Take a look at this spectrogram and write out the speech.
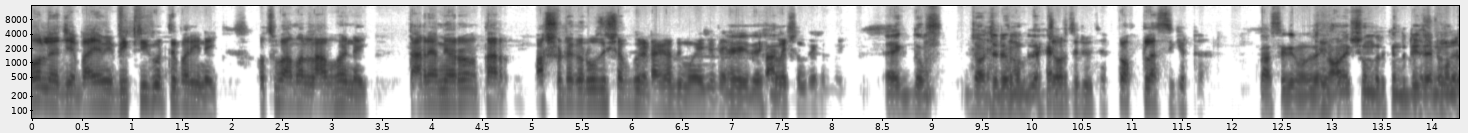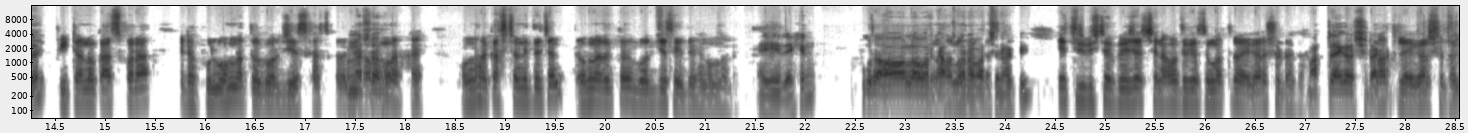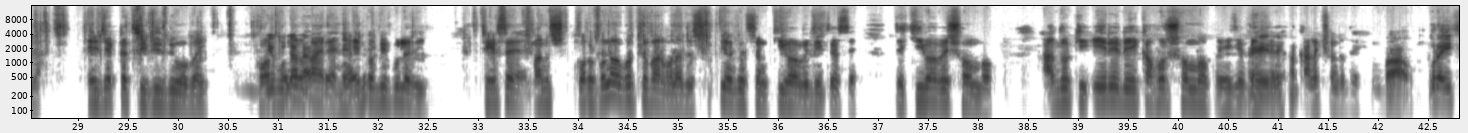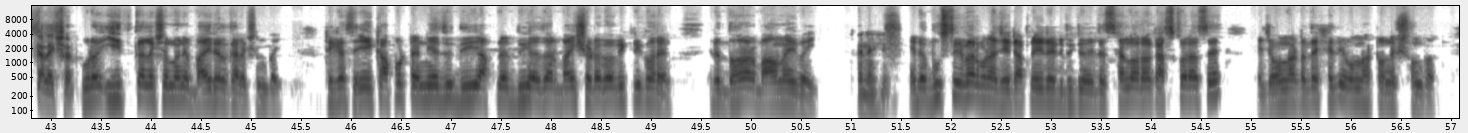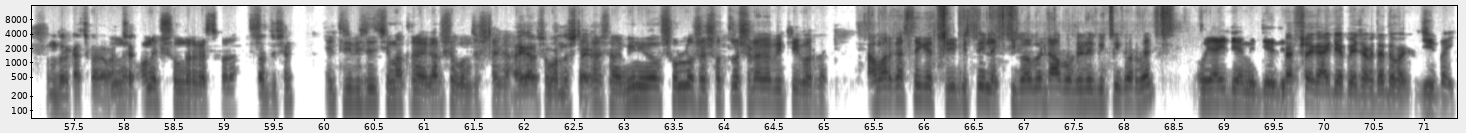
বলে যে ভাই আমি বিক্রি করতে পারি নাই অথবা আমার লাভ হয় নাই তারে আমি আরও তার পাঁচশো টাকা রোজ হিসাব করে টাকা দিব। এই যে কালেকশন দেখেন। ভাই। একদম জর্জেটের মধ্যে। দেখেন জর্জের টপ ক্লাসিক এটা ক্লাসিকের মধ্যে দেখেন অনেক সুন্দর কিন্তু ডিজাইনের মধ্যে। পিটানো কাজ করা এটা ফুল উন্নত গর্জিয়াস কাজ করা। হ্যাঁ ওনার কাজটা নিতে চান ওনার গর্জিয়াস এই দেখেন ওনাটা এই দেখেন পুরো অল ওভার কাজ করা পাচ্ছেন আর কি এই থ্রি পিসটা পেয়ে যাচ্ছেন আমাদের কাছে মাত্র এগারোশো টাকা। মাত্র এগারোশো টাকা। মাত্র এগারোশো টাকা। এই যে একটা থ্রি পিস দিব ভাই কল্পনার বাইরে হ্যাঁ এটা বিপুলেরই। ঠিক আছে মানুষ কল্পনাও করতে পারব না যে সুতিয়া দর্শন কীভাবে দিতেছে যে কীভাবে সম্ভব। আদৌ কি এই রেডে এই কাপড় সম্ভব? এই যে দেখেন। কালেকশনটা দেখেন। পুরো ঈদ কালেকশন পুরো ঈদ কালেকশন মানে ভাইরাল কালেকশন ভাই। ঠিক আছে এই কাপড়টা নিয়ে যদি আপনার দুই হাজার বাইশশো টাকা বিক্রি করেন এটা ধরার বাউনাই ভাই। তাই নাকি? এটা বুঝতেই পারব না যে এটা আপনি এটা বিক্রি এটা সেলোয়ারও কাজ করা আছে এই যে ওনাটা দেখে দিই ওনাটা অনেক সুন্দর। সুন্দর কাজ করা পাচ্ছেন অনেক- সুন্দর কাজ করা। বুঝছেন এই থ্রি পিস দিচ্ছি মাত্র এগারোশো পঞ্চাশ টাকা। এগারোশো পঞ্চাশ টাকা। এগারোশো মিনিমাম ষোলোশো সতেরোশো টাকা বিক্রি করবেন আমার কাছ থেকে থ্রি পিস নিলে কীভাবে ডাবল রেটে বিক্রি করবেন ওই আইডিয়া আমি দিয়ে দিই ব্যবসায়িক আইডিয়া পেয়ে যাবে তাই তো ভাই? জি ভাই।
